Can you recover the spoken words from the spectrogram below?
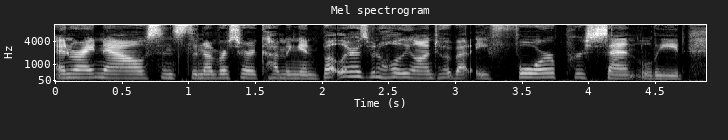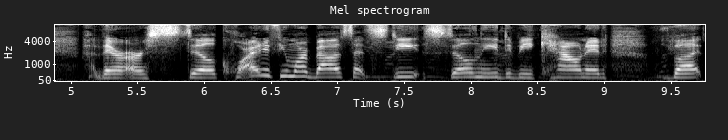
And right now, since the numbers started coming in, Beutler has been holding on to about a 4% lead. There are still quite a few more ballots that st still need to be counted, but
